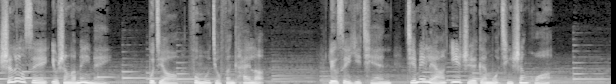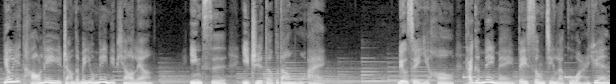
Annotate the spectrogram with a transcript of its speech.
十六岁又生了妹妹，不久父母就分开了。六岁以前，姐妹俩一直跟母亲生活。由于陶丽长得没有妹妹漂亮，因此一直得不到母爱。六岁以后，她跟妹妹被送进了孤儿院，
